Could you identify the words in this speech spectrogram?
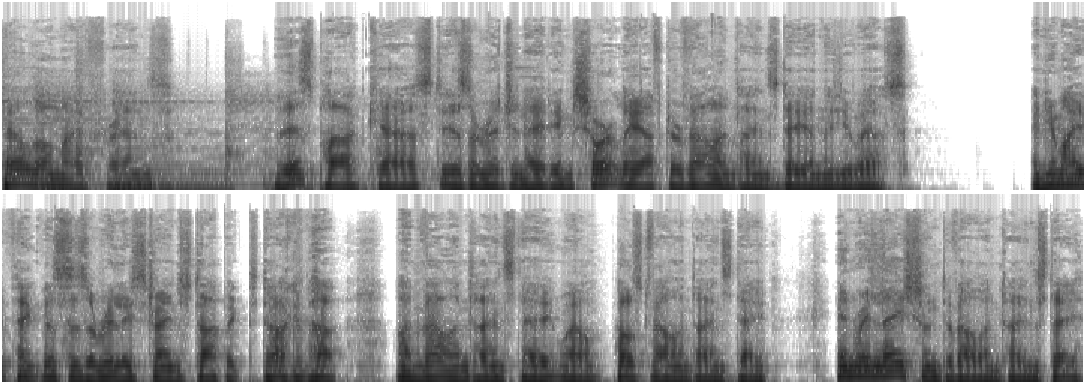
Hello, my friends. This podcast is originating shortly after Valentine's Day in the U.S. And you might think this is a really strange topic to talk about on Valentine's Day, well, post Valentine's Day, in relation to Valentine's Day.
